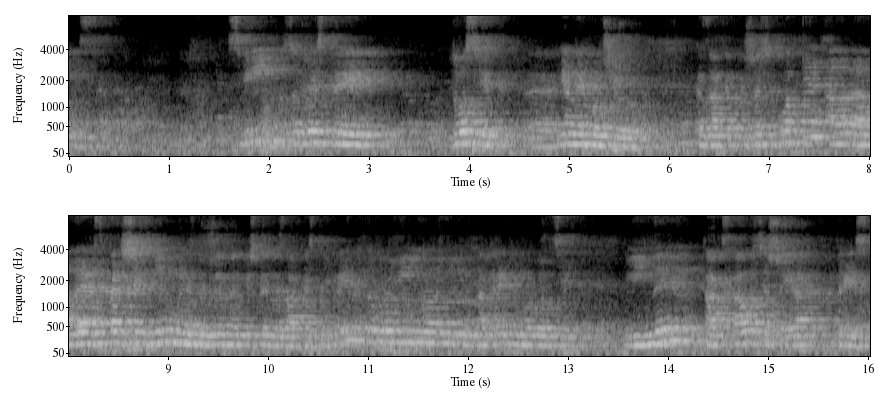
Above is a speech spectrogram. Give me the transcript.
її з себе. Свій особистий досвід, е, я не хочу казати про щось але, але з перших днів ми з дружиною пішли на захист України добровільно і на третьому році війни так сталося, що я 300.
